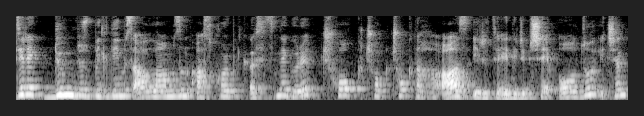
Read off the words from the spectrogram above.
Direkt dümdüz bildiğimiz Allah'ımızın askorbik asitine göre çok çok çok daha az irite edici bir şey olduğu için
